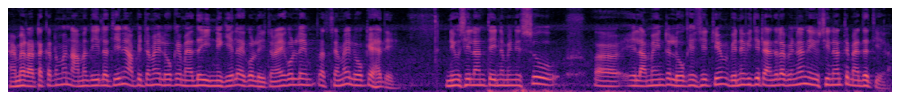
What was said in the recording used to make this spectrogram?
හැම රටකටම නම දීලා තියෙන්නේ අපි තමයි ලෝකෙ මැද ඉන්නේ කියලා ඒගොල්ලෝ හිතනවා. ඒගොල්ලෝ පස්සේ තමයි ලෝකෙ හැදෙන්නේ. නිව්සීලන්තේ ඉන්න මිනිස්සු ඒ ළමයින්ට ලෝකෙ සිටියම වෙන විදිහට ඇඳලා පෙන්නන නිව්සීලන්තේ මැද තියලා.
